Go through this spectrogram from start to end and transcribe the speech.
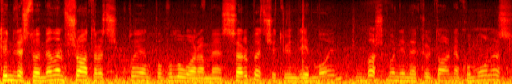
të investojmë edhe në fshatrat që këto janë të populluara me serbë, që t'u ndihmojmë, në bashkëpunim me kryetarin e komunës,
